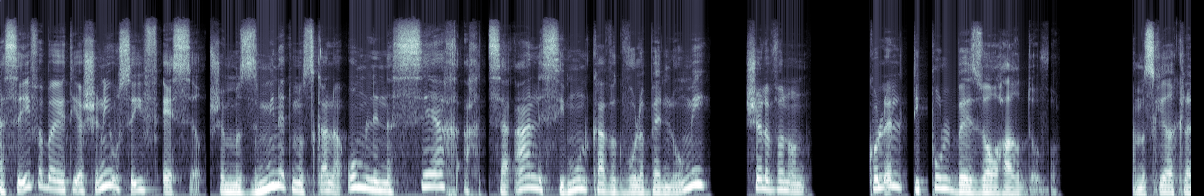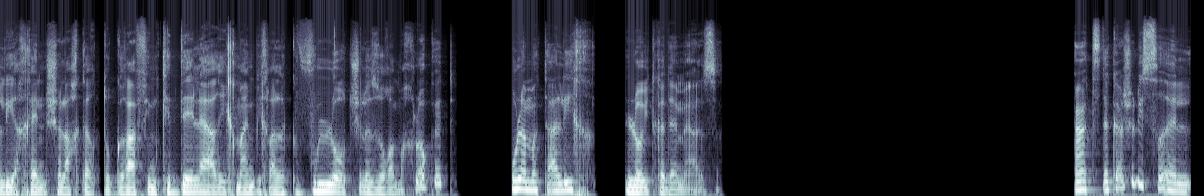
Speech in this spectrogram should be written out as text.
הסעיף הבעייתי השני הוא סעיף 10, שמזמין את מזכ"ל האו"ם לנסח הצעה לסימון קו הגבול הבינלאומי של לבנון, כולל טיפול באזור הר דוב. המזכיר הכללי אכן שלח קרטוגרפים כדי להעריך מהם בכלל הגבולות של אזור המחלוקת, אולם התהליך לא התקדם מאז. ההצדקה של ישראל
